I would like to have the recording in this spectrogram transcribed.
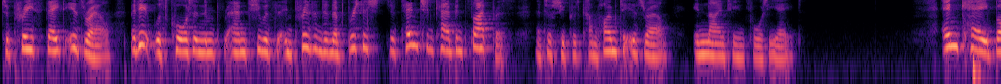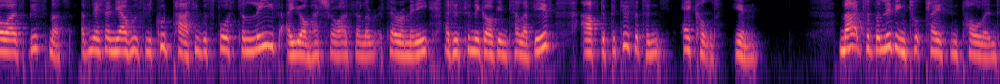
to pre-state Israel, but it was caught and, and she was imprisoned in a British detention camp in Cyprus until she could come home to Israel in 1948. MK Boaz Bismuth of Netanyahu's Likud party was forced to leave a Yom HaShoah ceremony at a synagogue in Tel Aviv after participants heckled him. March of the Living took place in Poland,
